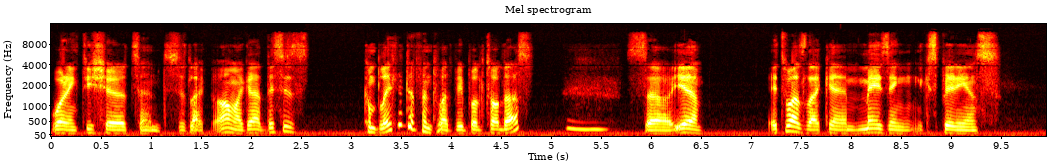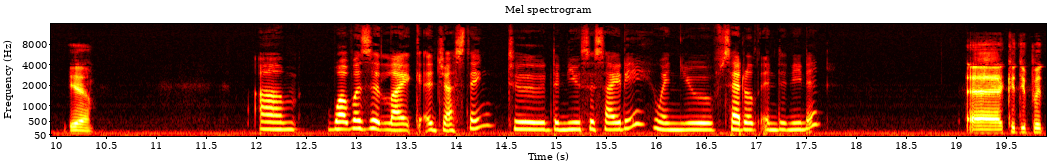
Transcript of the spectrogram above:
wearing T-shirts, and it's like, oh my god, this is completely different what people told us. So yeah, it was like an amazing experience. Yeah. Um, what was it like adjusting to the new society when you settled in Dunedin? Uh, could you put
